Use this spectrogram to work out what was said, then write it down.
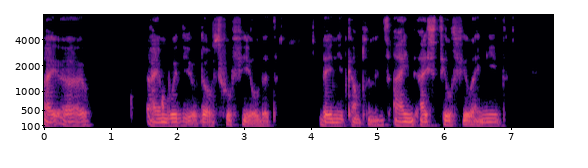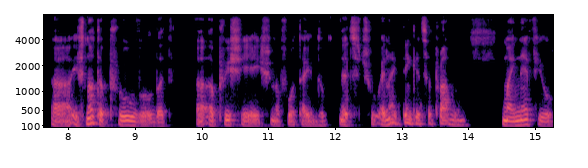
I uh, I am with you, those who feel that they need compliments. I, I still feel I need, uh, if not approval, but uh, appreciation of what I do. That's true. And I think it's a problem. My nephew,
